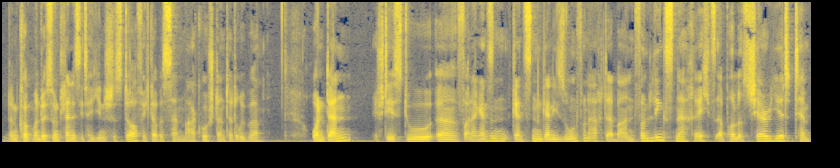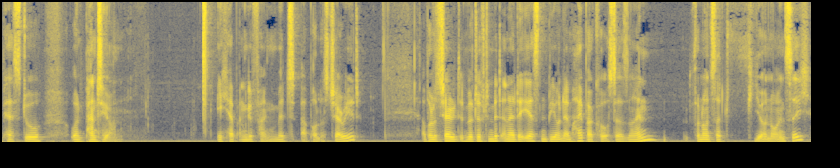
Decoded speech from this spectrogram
Dann kommt man durch so ein kleines italienisches Dorf, ich glaube San Marco stand da drüber. Und dann stehst du äh, vor einer ganzen, ganzen Garnison von Achterbahnen. Von links nach rechts Apollos Chariot, Tempesto und Pantheon. Ich habe angefangen mit Apollos Chariot. Apollos Chariot dürfte mit einer der ersten B&M Hypercoaster sein, von 1994.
